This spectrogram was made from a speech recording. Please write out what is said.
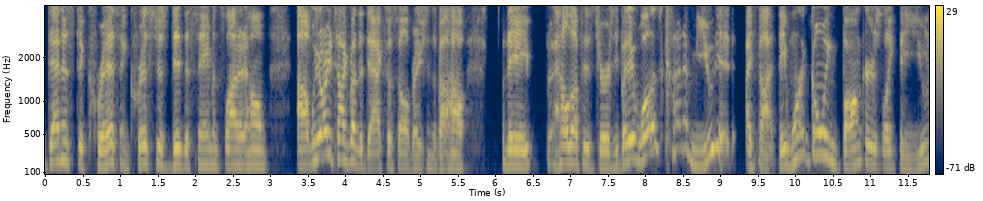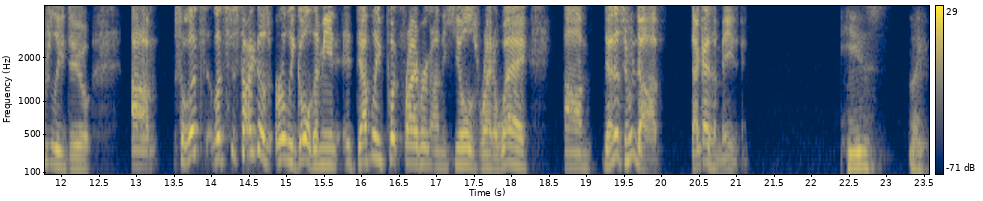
Deniz to Chris, and Chris just did the same and slotted it home. Um, we already talked about the Daxo celebrations about how they held up his jersey, but it was kind of muted. I thought they weren't going bonkers like they usually do. Um, so let's let's just talk those early goals. I mean, it definitely put Freiburg on the heels right away. Um, Deniz Undav, that guy's amazing. He's like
